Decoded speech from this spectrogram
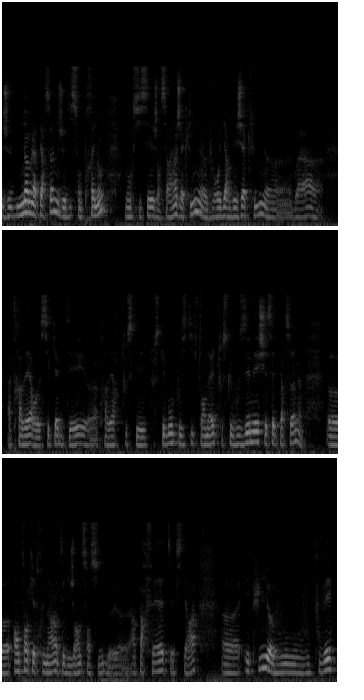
je, nomme la personne, je dis son prénom, donc si c'est, j'en sais rien, Jacqueline, vous regardez Jacqueline, euh, voilà, à travers euh, ses qualités, à travers tout ce qui est, tout ce qui est bon, positif en elle, tout ce que vous aimez chez cette personne, en tant qu'être humain, intelligente, sensible, imparfaite, etc. et puis vous, vous pouvez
